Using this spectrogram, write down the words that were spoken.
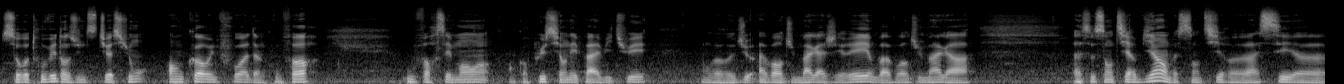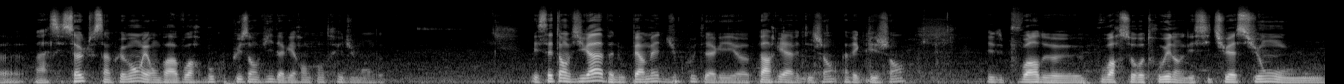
se retrouver dans une situation encore une fois d'inconfort, où forcément, encore plus si on n'est pas habitué, on va avoir du mal à gérer, on va avoir du mal à, à se sentir bien, on va se sentir euh, assez, euh, bah, assez seul tout simplement, et on va avoir beaucoup plus envie d'aller rencontrer du monde. Et cette envie-là va nous permettre du coup d'aller euh, parler avec des gens, avec des gens, et de pouvoir de pouvoir se retrouver dans des situations où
